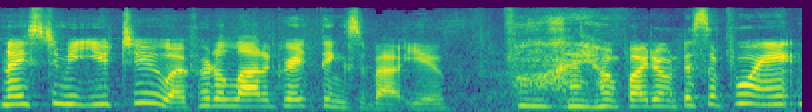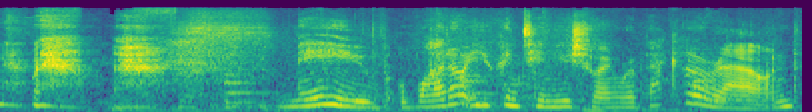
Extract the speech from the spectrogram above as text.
Nice to meet you too. I've heard a lot of great things about you. Well, I hope I don't disappoint. Maeve, why don't you continue showing Rebecca around?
